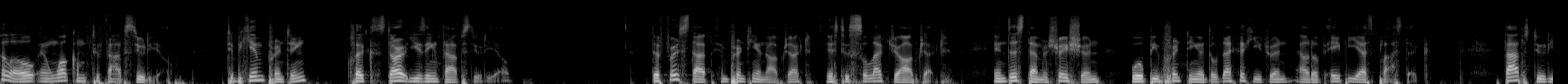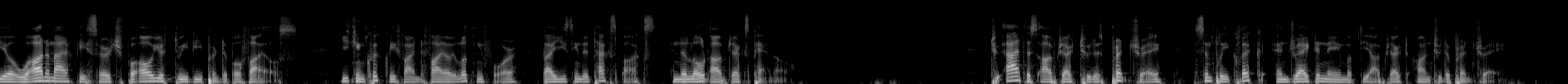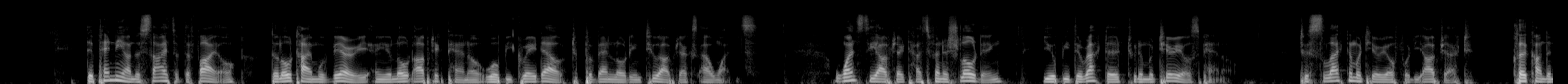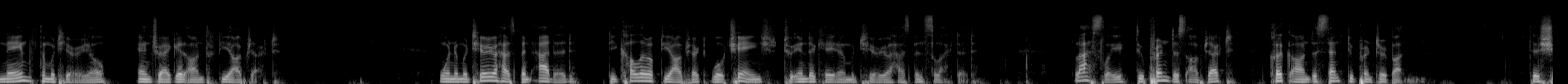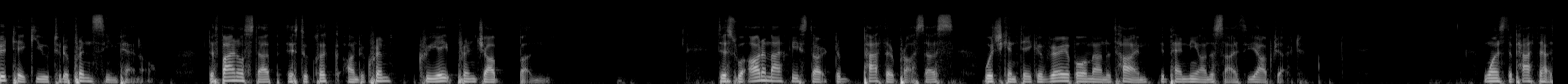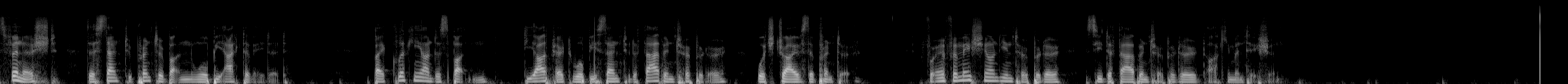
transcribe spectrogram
Hello and welcome to Fab Studio. To begin printing, click Start using Fab Studio. The first step in printing an object is to select your object. In this demonstration, we'll be printing a dodecahedron out of ABS plastic. Fab Studio will automatically search for all your 3D printable files. You can quickly find the file you're looking for by using the text box in the Load Objects panel. To add this object to the print tray, simply click and drag the name of the object onto the print tray. Depending on the size of the file, the load time will vary and your load object panel will be grayed out to prevent loading two objects at once. Once the object has finished loading, you'll be directed to the materials panel. To select the material for the object, click on the name of the material and drag it onto the object. When the material has been added, the color of the object will change to indicate a material has been selected. Lastly, to print this object, click on the Send to Printer button. This should take you to the Print Scene panel. The final step is to click on the Create Print Job button. This will automatically start the pather process, which can take a variable amount of time depending on the size of the object. Once the pather has finished, the Send to Printer button will be activated. By clicking on this button, the object will be sent to the Fab interpreter, which drives the printer. For information on the interpreter, see the Fab interpreter documentation.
